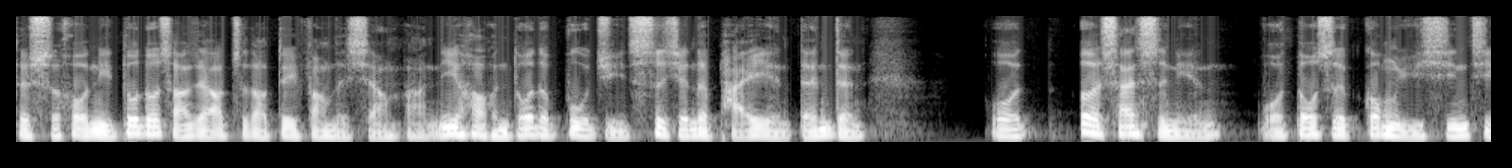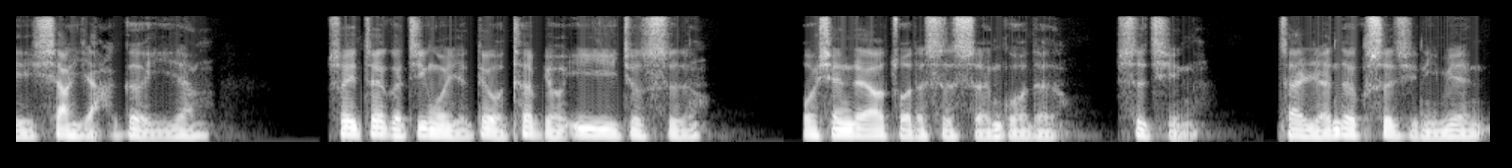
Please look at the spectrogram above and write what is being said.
的时候，你多多少少要知道对方的想法，你好很多的布局、事先的排演等等。我二三十年，我都是工于心计，像雅各一样。所以这个经文也对我特别有意义，就是我现在要做的是神国的事情，在人的事情里面，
